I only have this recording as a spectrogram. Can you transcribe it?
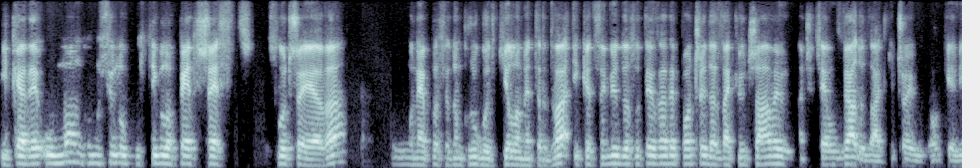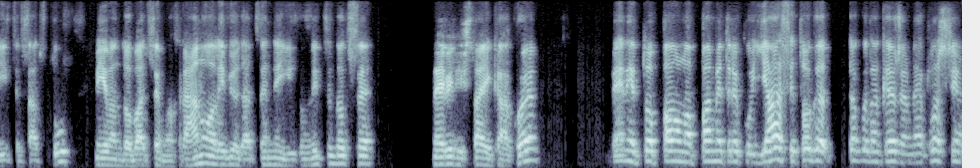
i kada je u mom komšiluku stiglo 5-6 slučajeva u neposrednom krugu od kilometar dva i kad sam vidio da su te zgrade počeli da zaključavaju, znači celu zgradu zaključaju, ok, vi ste sad tu, mi vam dobacujemo hranu, ali vi odatle ne izlazite dok se ne vidi šta i kako je. Meni je to palo na pamet, rekao, ja se toga, tako da kažem, ne plašim,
